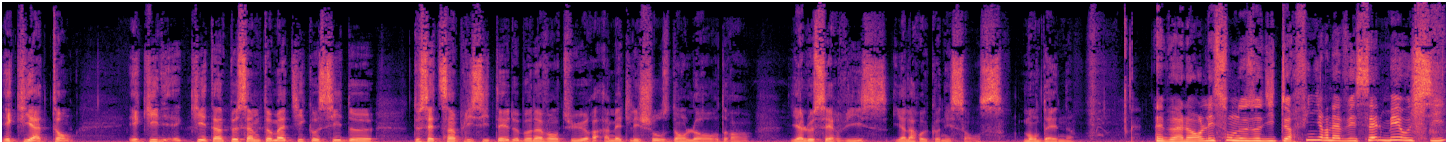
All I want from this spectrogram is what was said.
et qui attend et qui, qui est un peu symptomatique aussi de, de cette simplicité de Bonaventure à mettre les choses dans l'ordre. Il y a le service, il y a la reconnaissance mondaine. Eh ben alors, laissons nos auditeurs finir la vaisselle, mais aussi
